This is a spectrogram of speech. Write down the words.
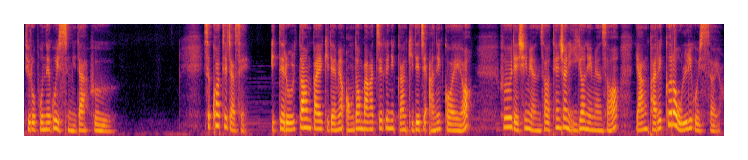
뒤로 보내고 있습니다. 후. 스쿼트 자세. 이때 롤 다운바에 기대면 엉덩방아 찍으니까 기대지 않을 거예요. 후 내쉬면서 텐션 이겨내면서 양팔을 끌어올리고 있어요.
